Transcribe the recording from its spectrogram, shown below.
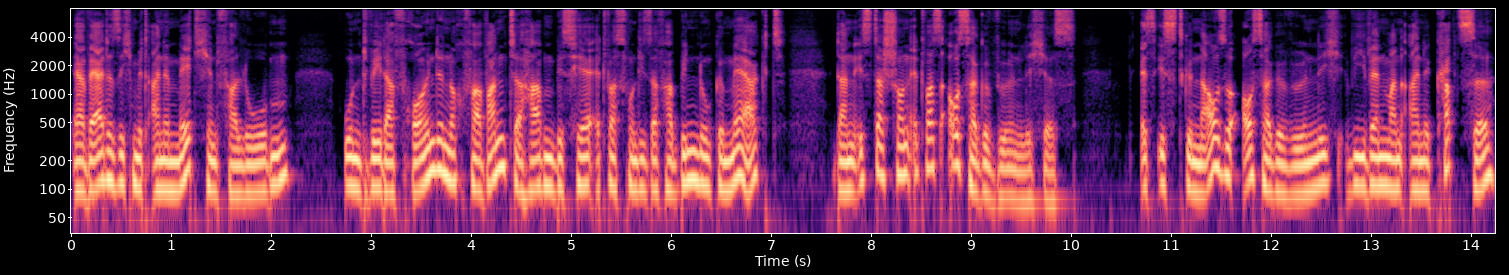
er werde sich mit einem Mädchen verloben, und weder Freunde noch Verwandte haben bisher etwas von dieser Verbindung gemerkt, dann ist das schon etwas Außergewöhnliches. Es ist genauso außergewöhnlich, wie wenn man eine Katze,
